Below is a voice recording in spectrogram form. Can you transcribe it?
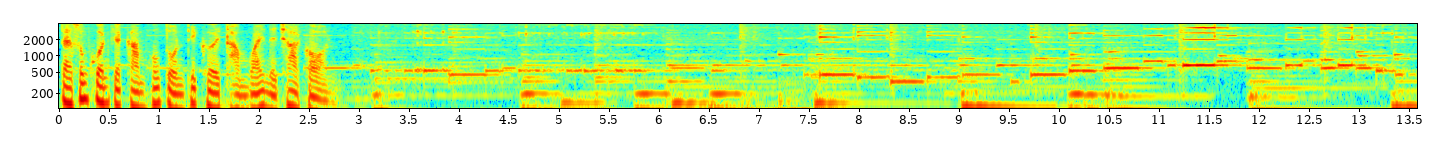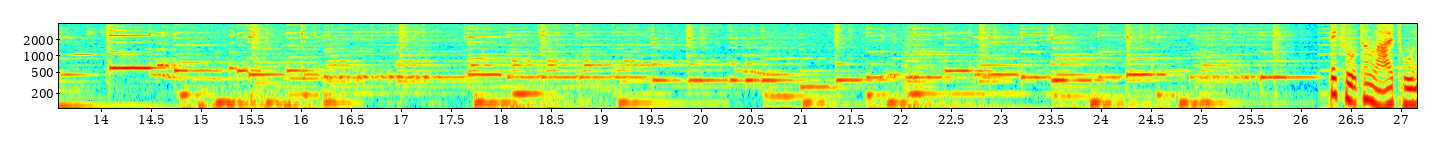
แต่สมควรแก่กรรมของตนที่เคยทำไว้ในชาติก่อน กษุทั้งหลายทูล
